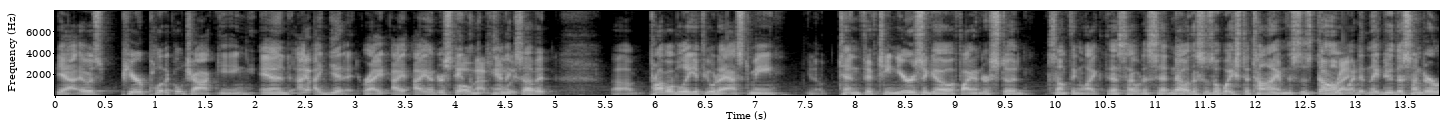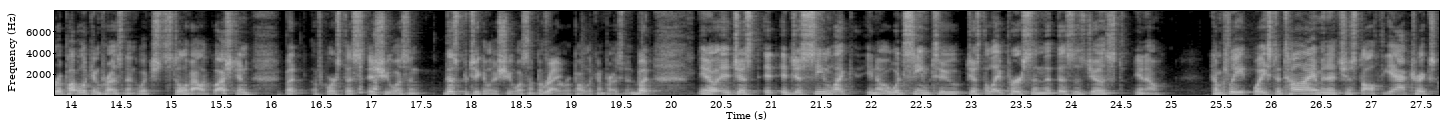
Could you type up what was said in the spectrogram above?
Yeah, it was pure political jockeying, and yep. I, I, get it, right? I, I understand oh, the mechanics absolutely. of it. Uh, probably, if you would have asked me, you know, 10, 15 years ago, if I understood something like this, I would have said, no, this is a waste of time. This is dumb. Right. Why didn't they do this under a Republican president? Which is still a valid question. But of course, this issue wasn't, this particular issue wasn't before right. a Republican president. But, you know, it just, it, it just seemed like, you know, it would seem to just a layperson that this is just, you know, complete waste of time and it's just all theatrics.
